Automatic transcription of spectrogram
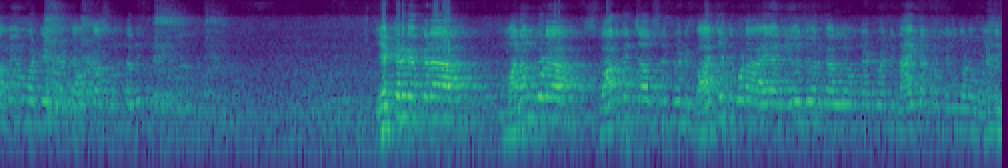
సమయం పట్టేటువంటి అవకాశం ఉంటుంది. ఎక్కడికక్కడ మనం కూడా స్వాగతించాల్సినటువంటి బాధ్యత కూడా ఆయా నియోజకవర్గాల్లో ఉన్నటువంటి నాయకత్వం మీద కూడా ఉంది.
